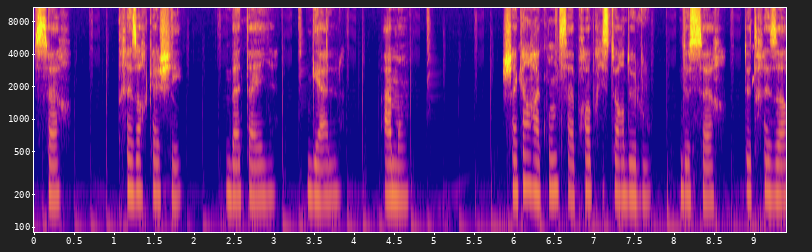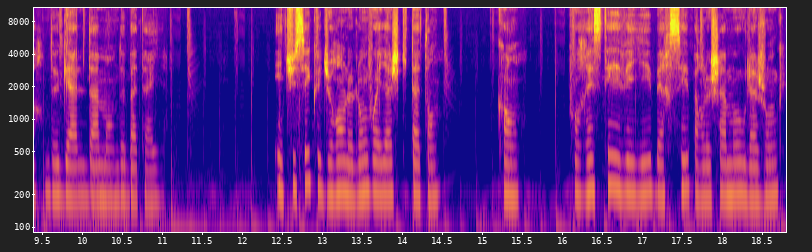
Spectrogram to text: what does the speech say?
sœur, trésor caché, bataille, gale, amant. Chacun raconte sa propre histoire de loup, de sœur, de trésor, de gale, d'amant, de bataille. Et tu sais que durant le long voyage qui t'attend, quand, pour rester éveillé, bercé par le chameau ou la jonque,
